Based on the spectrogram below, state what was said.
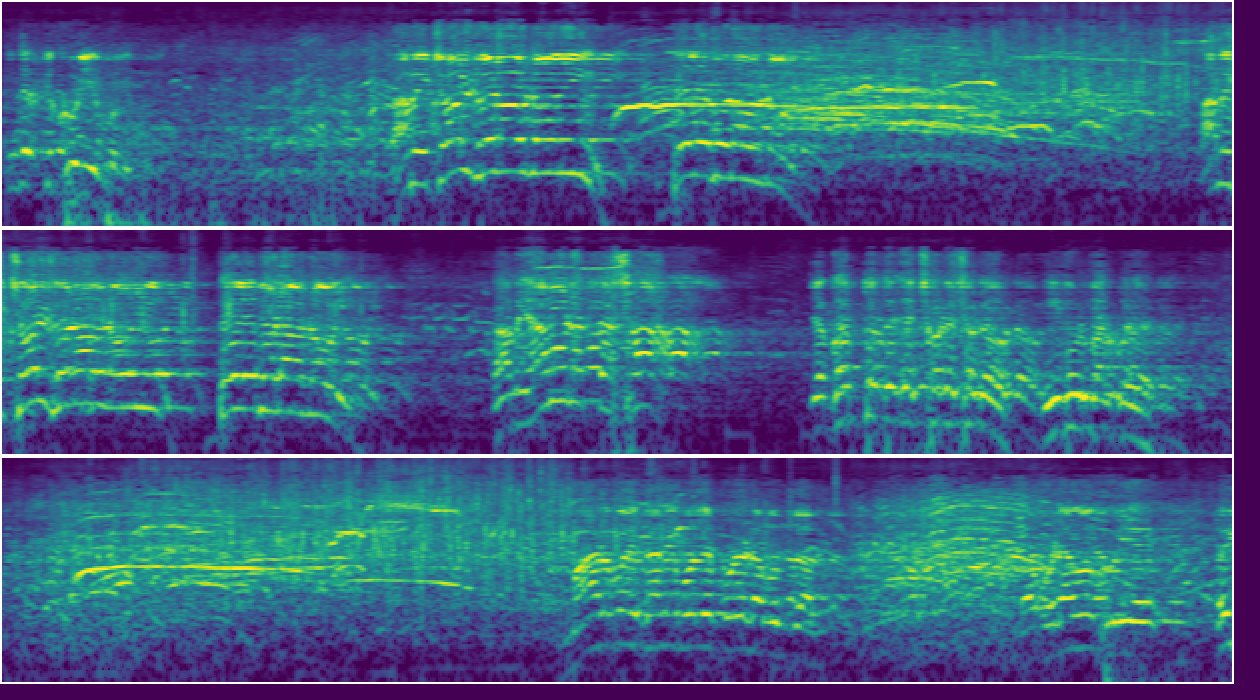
কিন্তু একটু ঘুরিয়ে বলি। আমি জল ঘোড়াও নই, বেলে বোড়াও নই। আমি জল ঘোড়াও নই বেলে বোড়াও নই। আমি এমন একটা সাপ যে গর্ত থেকে ছোট ছোট ইঁদুর বার করে মারবো এখানে বলে পুরোটা বলতে হবে ওটাও ঘুরিয়ে ওই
